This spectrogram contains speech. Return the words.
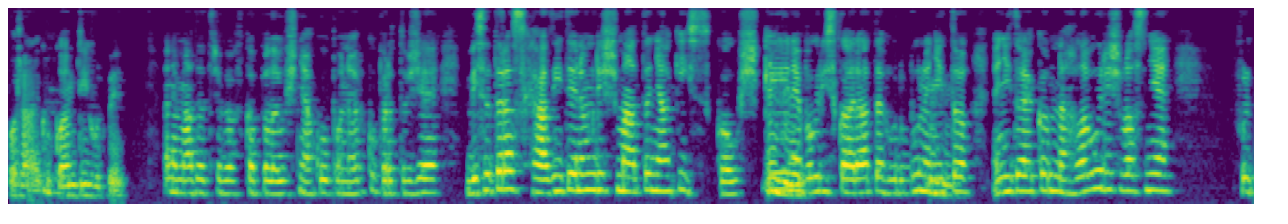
pořád jako kolem té hudby. A nemáte třeba v kapele už nějakou ponorku, protože vy se teda scházíte jenom, když máte nějaký zkoušky, mm-hmm. nebo když skládáte hudbu, není, mm-hmm. to, není to jako na hlavu, když vlastně furt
